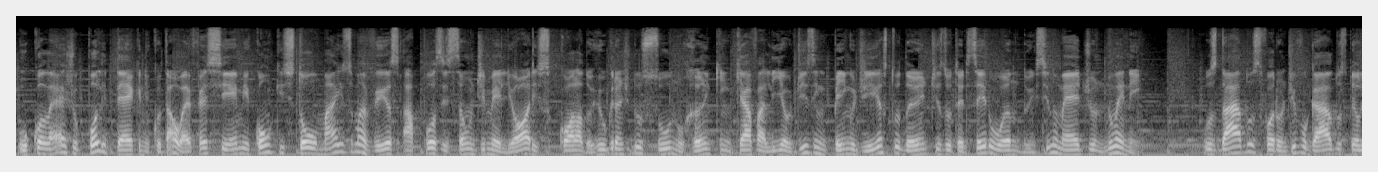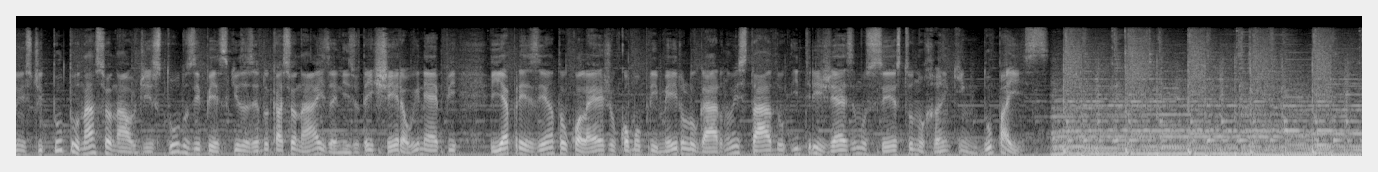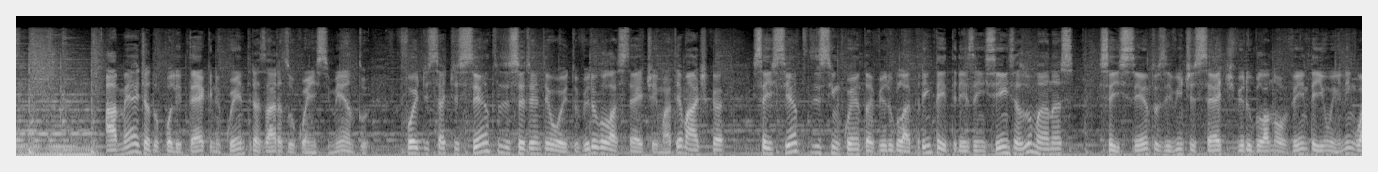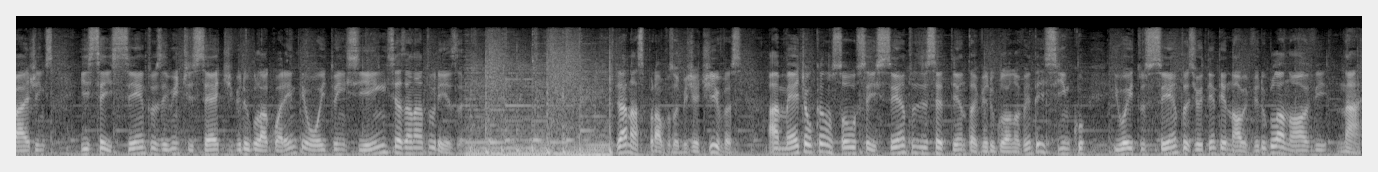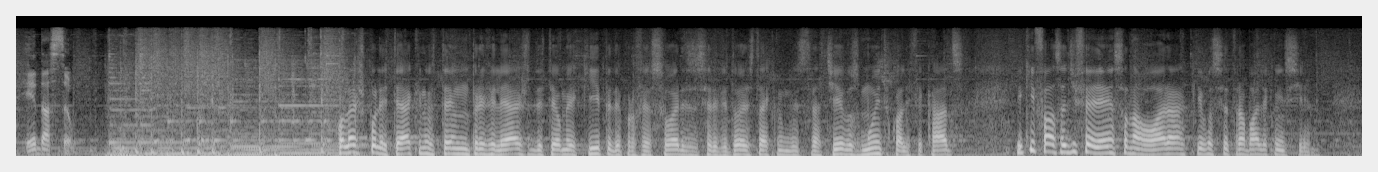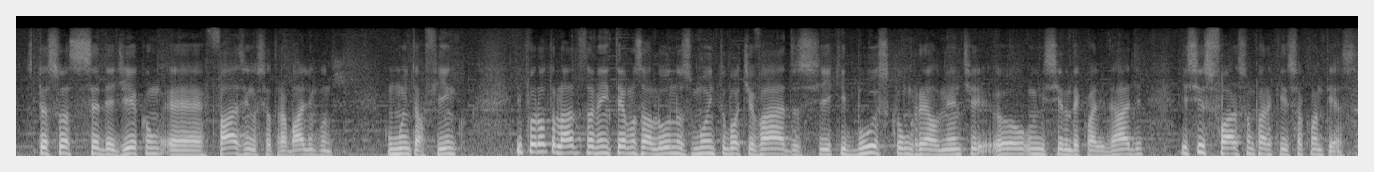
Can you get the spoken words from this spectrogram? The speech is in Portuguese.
O Colégio Politécnico da UFSM conquistou mais uma vez a posição de melhor escola do Rio Grande do Sul no ranking que avalia o desempenho de estudantes do terceiro ano do ensino médio no Enem. Os dados foram divulgados pelo Instituto Nacional de Estudos e Pesquisas Educacionais, Anísio Teixeira, o INEP, e apresentam o colégio como primeiro lugar no estado e 36º no ranking do país. A média do Politécnico entre as áreas do conhecimento foi de 778,7 em matemática, 650,33 em ciências humanas, 627,91 em linguagens e 627,48 em ciências da natureza. Já nas provas objetivas, a média alcançou 670,95 e 889,9 na redação. Colégio Politécnico tem um privilégio de ter uma equipe de professores e servidores técnico-administrativos muito qualificados e que faz a diferença na hora que você trabalha com o ensino. As pessoas se dedicam, é, fazem o seu trabalho com, com muito afinco e, por outro lado, também temos alunos muito motivados e que buscam realmente um ensino de qualidade e se esforçam para que isso aconteça.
